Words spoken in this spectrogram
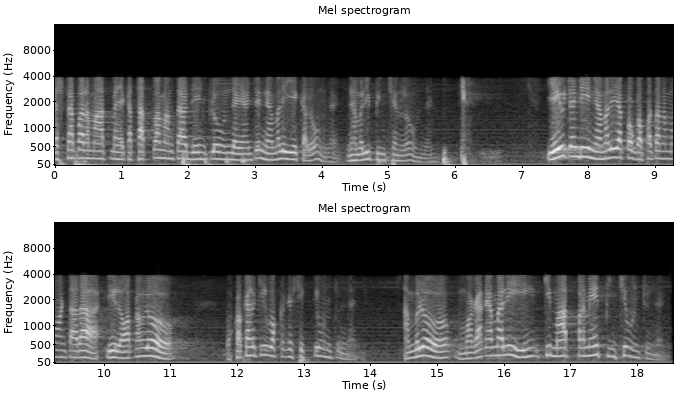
కృష్ణ పరమాత్మ యొక్క తత్వం అంతా దేంట్లో ఉందంటే అంటే నెమలి ఈకలో ఉందండి నెమలి పింఛన్లో ఉందండి. ఏమిటండి ఈ నెమలి యొక్క గొప్పతనము అంటారా? ఈ లోకంలో ఒక్కొక్కరికి ఒక్కొక్క శక్తి ఉంటుందండి. అందులో మగ నెమలికి మాత్రమే పించి ఉంటుందండి.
